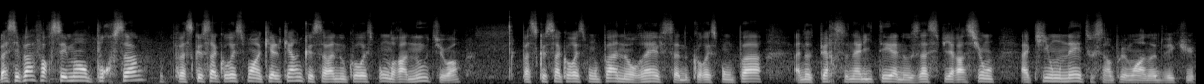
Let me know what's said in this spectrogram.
Bah c'est pas forcément pour ça, parce que ça correspond à quelqu'un que ça va nous correspondre à nous, tu vois? Parce que ça ne correspond pas à nos rêves, ça ne correspond pas à notre personnalité, à nos aspirations, à qui on est tout simplement, à notre vécu.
